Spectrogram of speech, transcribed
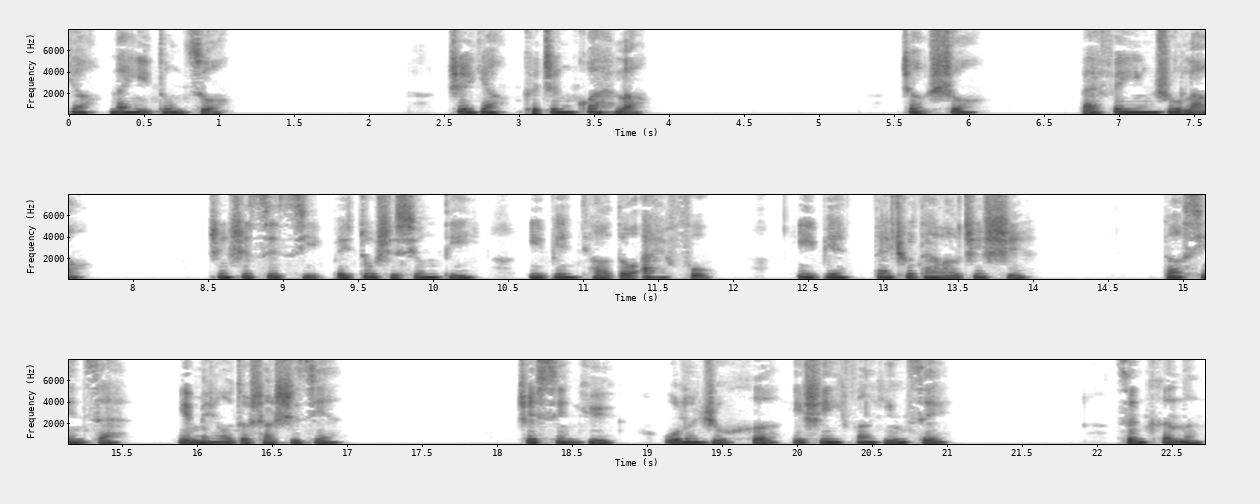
要难以动作。这样可真怪了。照说，白飞鹰入牢，正是自己被杜氏兄弟。一边挑逗爱抚，一边带出大牢之时，到现在也没有多少时间。这性欲无论如何也是一方淫贼，怎可能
